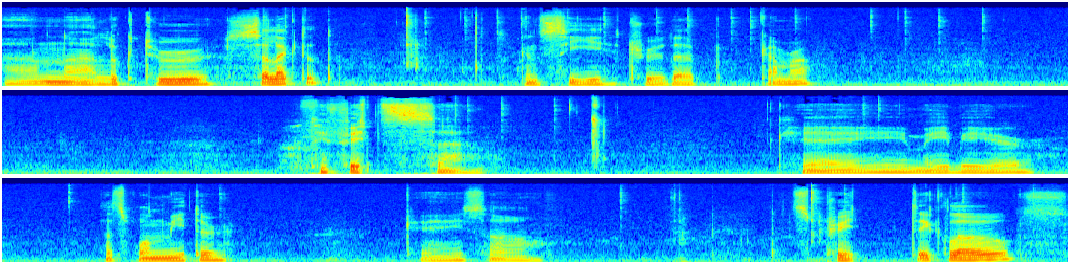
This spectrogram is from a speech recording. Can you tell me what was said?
And uh, look through selected can see through the camera. if it's uh, okay, maybe here. That's one meter. Okay, so that's pretty close.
